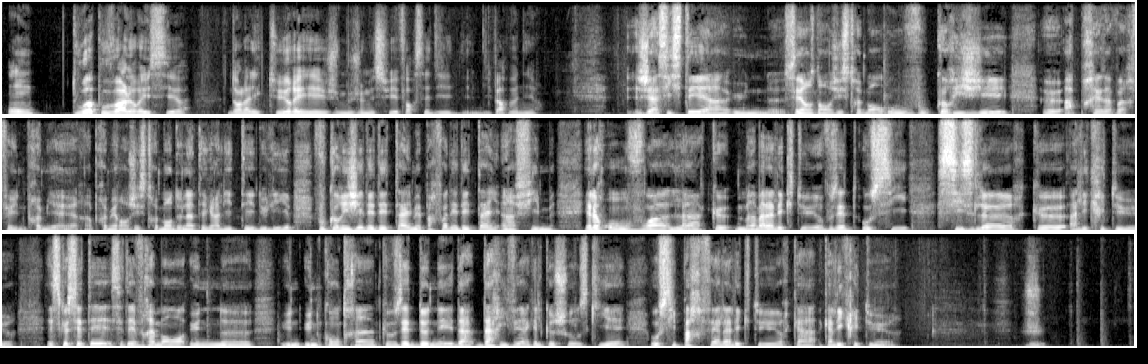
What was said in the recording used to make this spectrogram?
On doit pouvoir le réussir dans la lecture et je me suis efforcé d'y parvenir j'ai assisté à une séance d'enregistrement où vous corrigiez, euh, après avoir fait une première, un premier enregistrement de l'intégralité du livre, vous corrigez des détails, mais parfois des détails infimes. Et alors on voit là que même à la lecture, vous êtes aussi ciseleur qu'à l'écriture. Est-ce que c'était, vraiment une, une, contrainte que vous êtes donnée d'arriver à quelque chose qui est aussi parfait à la lecture qu'à l'écriture?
